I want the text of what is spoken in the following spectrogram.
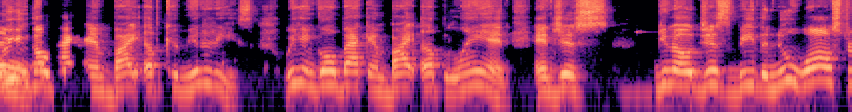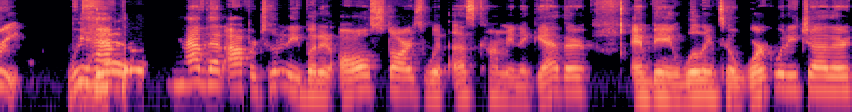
We can go back and buy up communities. We can go back and buy up land and just you know just be the new wall street. We have yeah have that opportunity, but it all starts with us coming together and being willing to work with each other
